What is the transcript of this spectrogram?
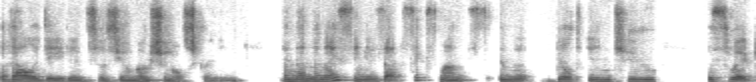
a validated socio emotional screen. And then the nice thing is that six months in the built into the SWYC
